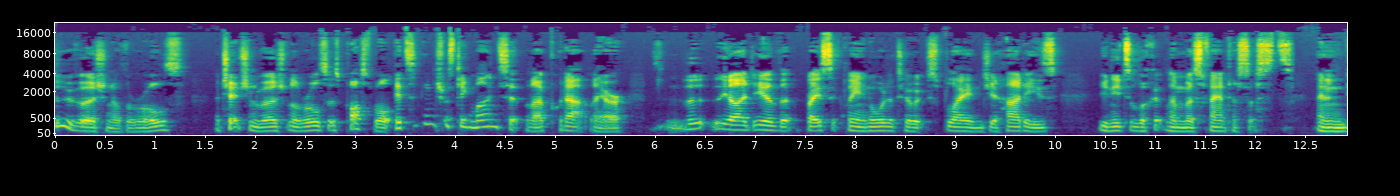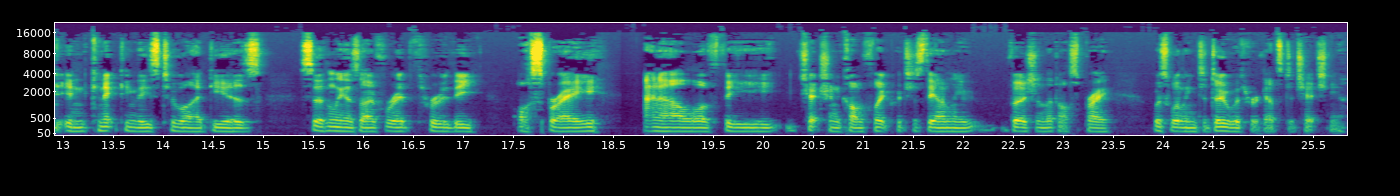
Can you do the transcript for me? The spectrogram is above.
II version of the rules, a Chechen version of the rules is possible. It's an interesting mindset that I put out there. The, the idea that basically in order to explain jihadis, you need to look at them as fantasists. And in connecting these two ideas, certainly as I've read through the Osprey annal of the Chechen conflict, which is the only version that Osprey was willing to do with regards to Chechnya.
